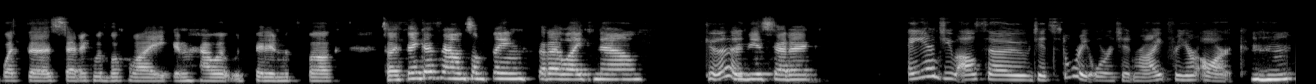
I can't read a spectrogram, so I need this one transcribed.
what the aesthetic would look like and how it would fit in with the book. So I think I found something that I like now. Good. The aesthetic. And you also did StoryOrigin, right, for your arc. Mm-hmm.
